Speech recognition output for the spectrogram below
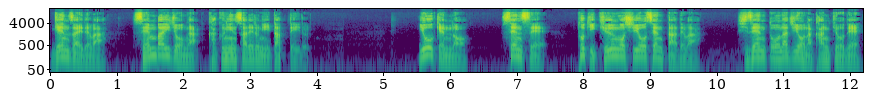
現在では1000羽以上が確認されるに至っている。要件の先生、トキ救護使用センターでは、自然と同じような環境で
